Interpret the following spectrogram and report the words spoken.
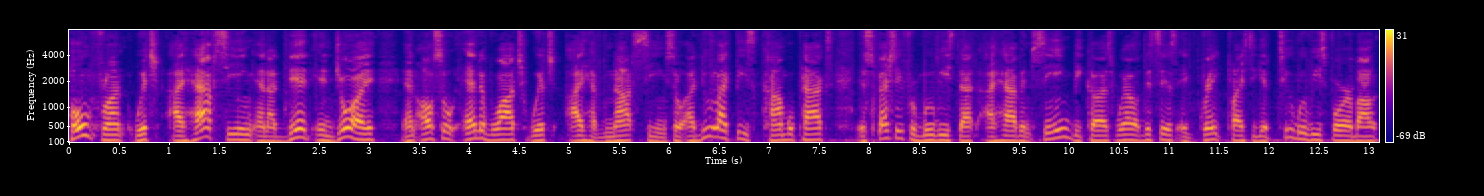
Homefront, which I have seen and I did enjoy, and also End of Watch, which I have not seen. So I do like these combo packs, especially for movies that I haven't seen, because, well, this is a great price to get two movies for about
